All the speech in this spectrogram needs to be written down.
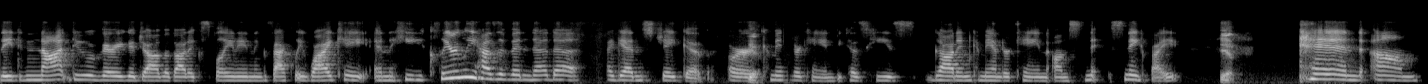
they did not do a very good job about explaining exactly why Kate, and he clearly has a vendetta against Jacob or yeah. Commander Kane because he's gotten Commander Kane on Sna- Snakebite. Yeah. And um,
